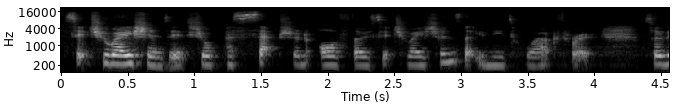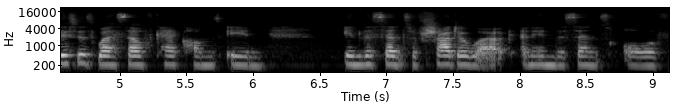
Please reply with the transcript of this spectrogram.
situations, it's your perception of those situations that you need to work through. So this is where self-care comes in in the sense of shadow work and in the sense of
